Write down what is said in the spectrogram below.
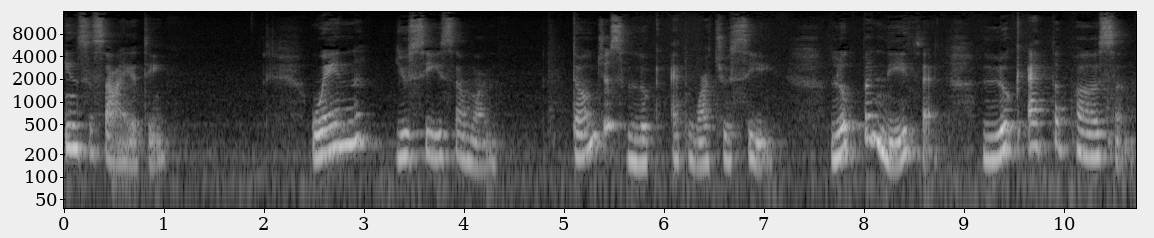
in society. When you see someone, don't just look at what you see, look beneath it, look at the person.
